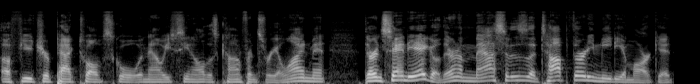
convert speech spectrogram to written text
a future Pac 12 school. And now we've seen all this conference realignment. They're in San Diego. They're in a massive, this is a top 30 media market.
